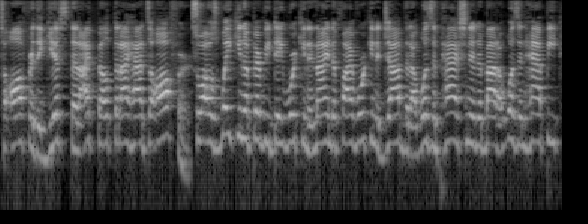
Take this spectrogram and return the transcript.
to offer the gifts that I felt that I had to offer. So I was waking up every day working a nine to five, working a job that I wasn't passionate about. I wasn't happy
